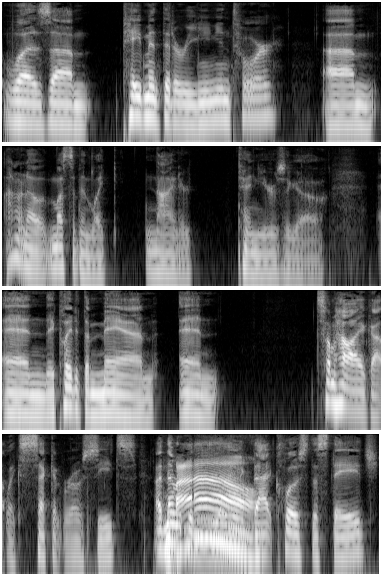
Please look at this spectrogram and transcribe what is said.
was um, Pavement did a reunion tour. Um, I don't know. It must have been like nine or ten years ago, and they played at the Mann, and somehow I got like second row seats. I've never been Wow. really that close to stage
